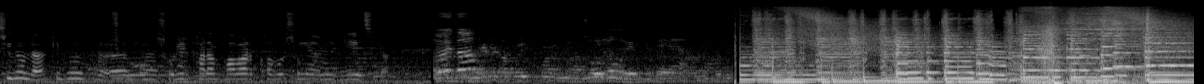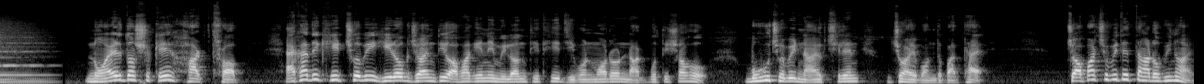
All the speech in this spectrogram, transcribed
ছিল না, কিন্তু শরীর খারাপ হওয়ার খবর শুনে আমি গিয়েছিলাম। নয়ের দশকে হার্ট থ্রব একাধিক হিট ছবি, হীরক জয়ন্তী, অভাগিনী, মিলনতিথি জীবন মরণ নাগমতি সহ বহু ছবির নায়ক ছিলেন জয় বন্দ্যোপাধ্যায়। চপার ছবিতে তাঁর অভিনয়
